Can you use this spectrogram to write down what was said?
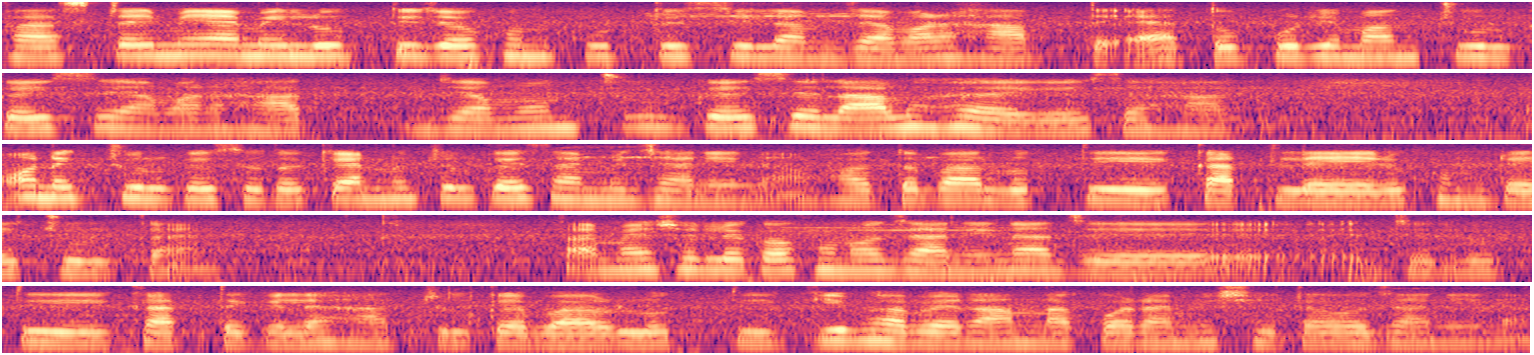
ফার্স্ট টাইমে আমি লুত্তি যখন করতেছিলাম যে আমার হাত এত পরিমাণ চুলকাইছে, আমার হাত যেমন চুলকাইছে, লাল হয়ে গেছে হাত। অনেক চুলকাইছে, তো কেন চুলকাইছে আমি জানি না। হয়তো বা লুত্তি কাটলে এরকমটাই চুলকায়। তো আমি আসলে কখনো জানি না যে যে লুত্তি কাটতে গেলে হাত চুলকায় বা লুত্তি কীভাবে রান্না করে আমি সেটাও জানি না।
